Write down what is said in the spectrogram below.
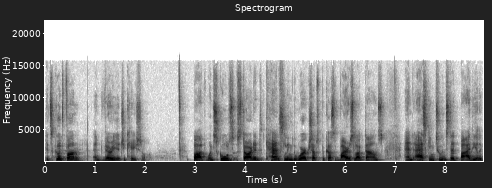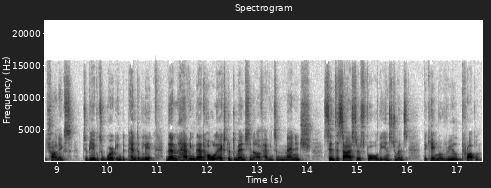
It's good fun and very educational. But when schools started canceling the workshops because of virus lockdowns, and asking to instead buy the electronics to be able to work independently, then having that whole extra dimension of having to manage synthesizers for all the instruments became a real problem.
